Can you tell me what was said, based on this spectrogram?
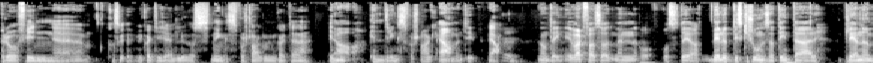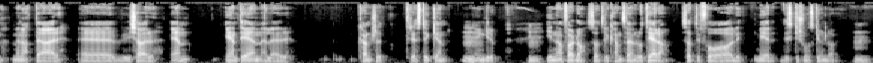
prøve å finne hva skal, Vi kan ikke løsningsforslag, men vi kan ikke en, Ja. endringsforslag. Ja, men typ. Ja. Någonting. I vart fall så men också det att dela upp diskussionen så att det inte är plenum, men att det är, eh, vi kör en, en till en eller kanske tre stycken i en Mm. grupp Mm. innanför då, så att vi kan sen rotera, så att vi får lite mer diskussionsgrundlag. Mm.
